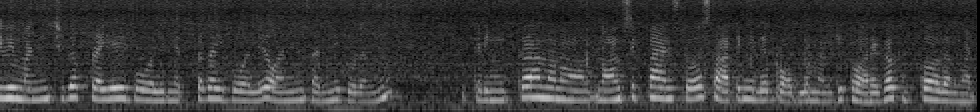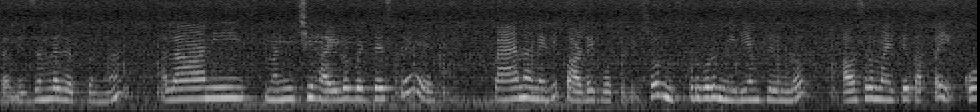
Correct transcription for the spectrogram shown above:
ఇవి మంచిగా ఫ్రై అయిపోవాలి మెత్తగా అయిపోవాలి ఆనియన్స్ అన్నీ కూడా ఇక్కడ ఇంకా మనం నాన్ స్టిక్ ప్యాన్స్తో స్టార్టింగ్ ఇదే ప్రాబ్లం మనకి త్వరగా కుక్ అవ్వదన్నమాట. నిజంగా చెప్తున్నా. అలా అని మంచి హైలో పెట్టేస్తే ప్యాన్ అనేది పాడైపోతుంది. సో ఇప్పుడు కూడా మీడియం ఫ్లేమ్లో అవసరమైతే తప్ప ఎక్కువ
